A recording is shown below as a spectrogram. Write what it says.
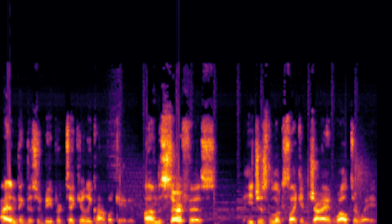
I didn't think this would be particularly complicated. On the surface, he just looks like a giant welterweight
